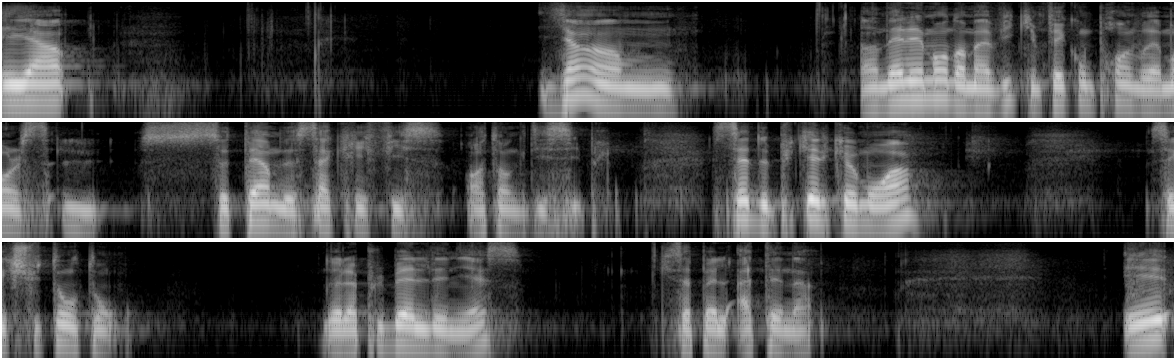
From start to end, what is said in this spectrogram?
Et il y a, un, élément dans ma vie qui me fait comprendre vraiment ce terme de sacrifice en tant que disciple. C'est depuis quelques mois, c'est que je suis tonton de la plus belle des nièces, qui s'appelle Athéna. Et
